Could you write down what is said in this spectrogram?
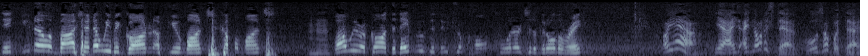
did you know in? I know we've been gone a few months, a couple months. Mhm. While we were gone, did they move the neutral corner to the middle of the ring? Oh yeah, yeah. I, I noticed that. What was up with that?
